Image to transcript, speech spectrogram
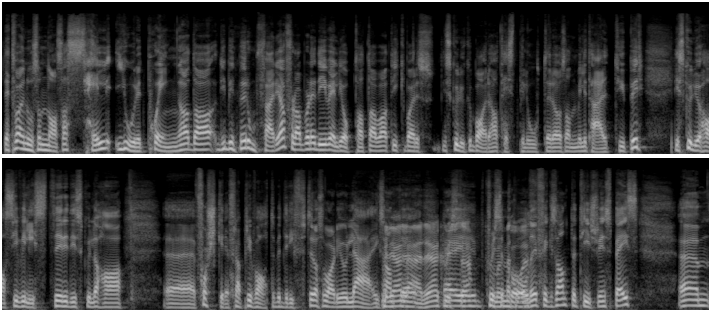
Dette var jo noe som NASA selv gjorde et poeng av da de begynte med romferja, for da ble de veldig opptatt av at de, ikke bare, de skulle ikke bare ha testpiloter og sånne militærtyper. De skulle jo ha sivilister, de skulle ha eh, forskere fra private bedrifter, og så var det jo lærer, ikke sant? Ja, lærere, Christer Eh. McAuliffe, ikke sant? The Teacher in Space. Um,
